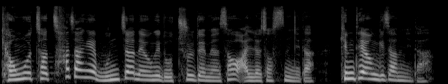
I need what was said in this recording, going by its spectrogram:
경호처 차장의 문자 내용이 노출되면서 알려졌습니다. 김태영 기자입니다.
